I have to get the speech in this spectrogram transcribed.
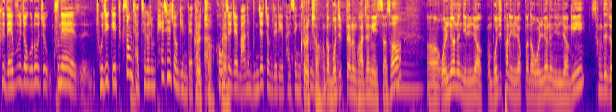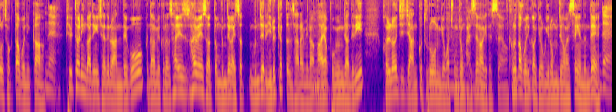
그 내부적으로 좀 군의 조직의 특성 자체가 좀 폐쇄적인데다가 그렇죠. 거기서 네. 이제 많은 문제점들이 발생이 그렇죠. 되고 있는 그러니까. 모집되는 과정에 있어서 음. 어 올려는 인력 모집하는 인력보다 올려는 인력이 상대적으로 적다 보니까 네. 필터링 과정이 제대로 안 되고 그다음에 그런 사회 사회에서 어떤 문제가 있었 문제를 일으켰던 사람이나 음. 마약 복용자들이 걸러지지 않고 들어오는 경우가 종종 발생하게 됐어요. 그러다 그렇군요. 보니까 결국 이런 문제가 발생했는데 네.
